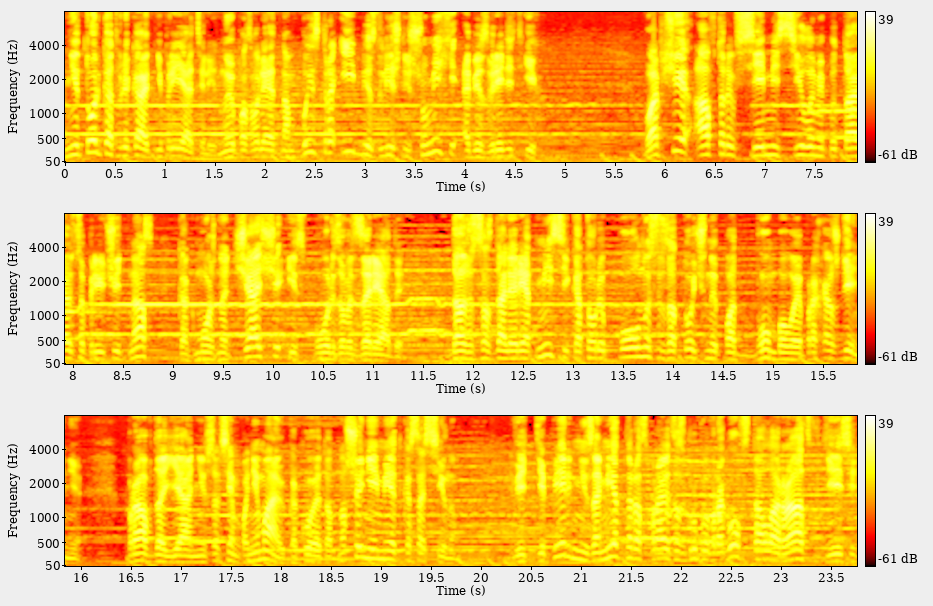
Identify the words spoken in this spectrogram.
не только отвлекает неприятелей, но и позволяет нам быстро и без лишней шумихи обезвредить их. Вообще, авторы всеми силами пытаются приучить нас как можно чаще использовать заряды. Даже создали ряд миссий, которые полностью заточены под бомбовое прохождение. Правда, я не совсем понимаю, какое это отношение имеет к ассасинам. Ведь теперь незаметно расправиться с группой врагов стало раз в 10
